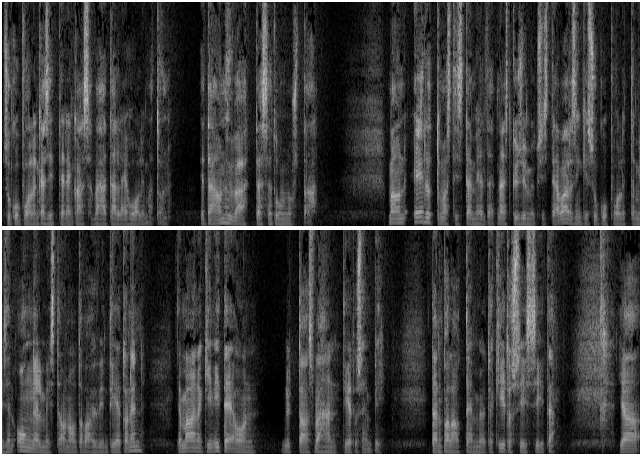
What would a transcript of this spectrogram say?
sukupuolen käsitteiden kanssa vähän tälleen huolimaton. Ja tämä on hyvä tässä tunnustaa. Mä oon ehdottomasti sitä mieltä, että näistä kysymyksistä ja varsinkin sukupuolittamisen ongelmista on oltava hyvin tietoinen. Ja mä ainakin itse oon nyt taas vähän tietoisempi tämän palautteen myötä. Kiitos siis siitä. Ja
